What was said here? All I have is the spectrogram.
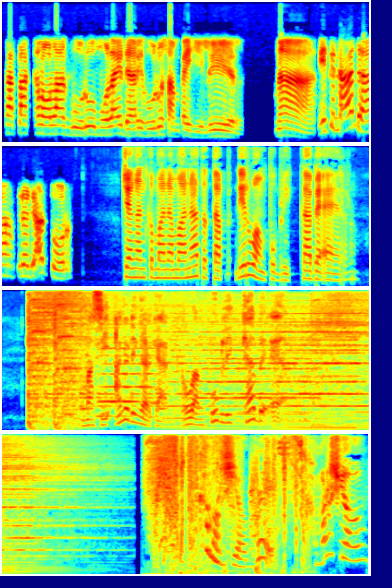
tata kelola guru mulai dari hulu sampai hilir. Nah, ini tidak ada, tidak diatur. Jangan ke mana-mana, tetap di ruang publik KBR. Masih Anda dengarkan Ruang Publik KBR. Commercial break. Commercial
